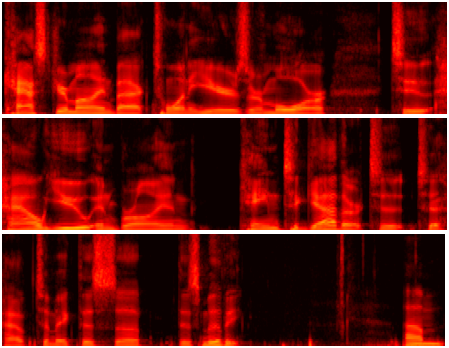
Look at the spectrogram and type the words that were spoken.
Cast your mind back 20 years or more to how you and Brian came together to, to have to make this uh, this movie. Um,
